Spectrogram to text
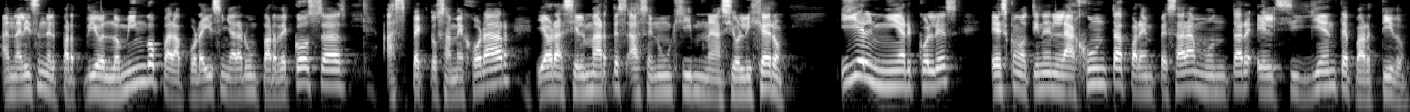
analicen el partido el domingo para por ahí señalar un par de cosas, aspectos a mejorar y ahora sí el martes hacen un gimnasio ligero. Y el miércoles es cuando tienen la junta para empezar a montar el siguiente partido.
